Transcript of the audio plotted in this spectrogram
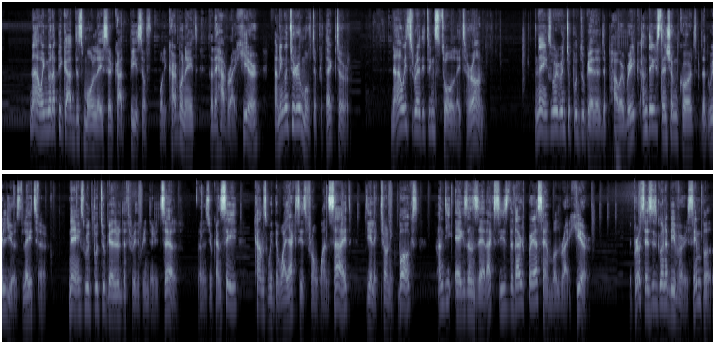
Now I'm gonna pick up the small laser cut piece of polycarbonate that I have right here, and I'm going to remove the protector. Now it's ready to install later on. Next, we're going to put together the power brick and the extension cord that we'll use later. Next, we'll put together the 3D printer itself, that as you can see, comes with the y-axis from one side, the electronic box, and the X and Z axes that are pre-assembled right here. The process is gonna be very simple.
